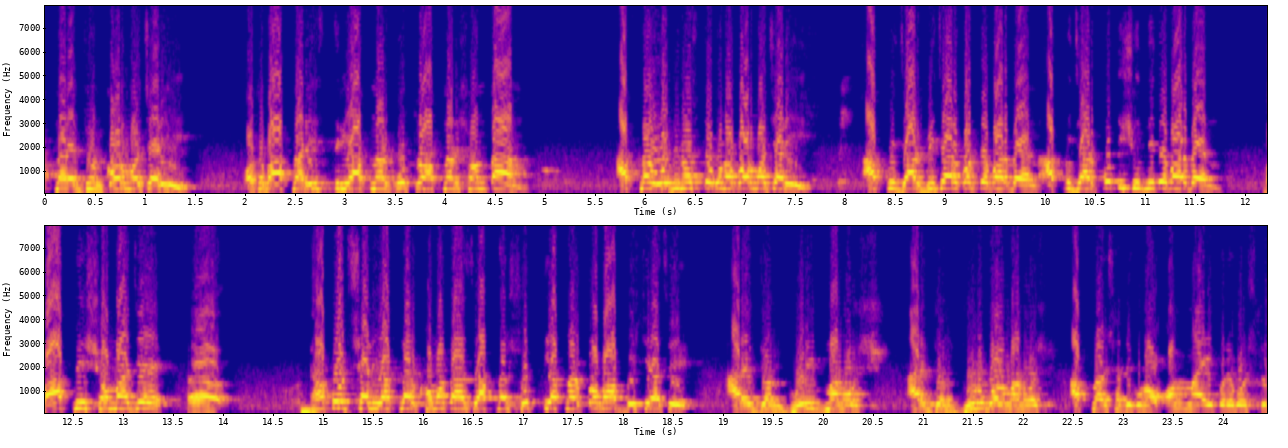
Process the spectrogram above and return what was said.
আপনার একজন কর্মচারী অথবা আপনার স্ত্রী, আপনার পুত্র, আপনার সন্তান, আপনার অধীনস্থ কোনো কর্মচারী, আপনি যার বিচার করতে পারবেন, আপনি যার প্রতিশোধ নিতে পারবেন বা আপনি সমাজে ধাপটশালী আপনার ক্ষমতা আছে, আপনার শক্তি, আপনার প্রভাব বেশি আছে, আরেকজন গরিব মানুষ আরেকজন দুর্বল মানুষ আপনার সাথে কোনো অন্যায় করে বসল,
